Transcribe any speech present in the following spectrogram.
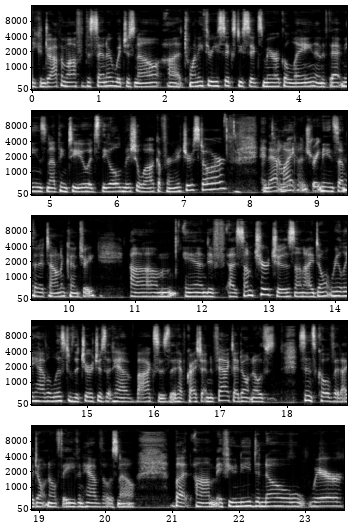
You can drop them off at the center, which is now uh, 2366 Miracle Lane. And if that means nothing to you, it's the old Mishawaka Furniture Store. And that might Country. mean something at Town and Country. Um, and if uh, some churches, and I don't really have a list of the churches that have boxes that have Christ. And in fact, I don't know if, since COVID, I don't know if they even have those now. But um, if you need to know where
